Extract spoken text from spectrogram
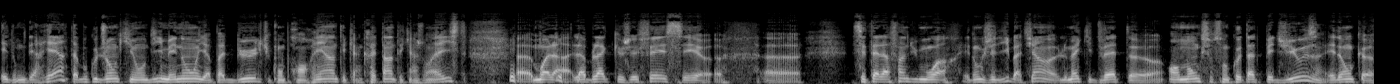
Et donc derrière, t'as beaucoup de gens qui ont dit mais non, il n'y a pas de bulle, tu comprends rien, t'es qu'un crétin, t'es qu'un journaliste. Euh, moi, la, la blague que j'ai fait, c'est euh, euh, c'était à la fin du mois, et donc j'ai dit bah tiens, le mec il devait être euh, en manque sur son quota de page views, et donc euh,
